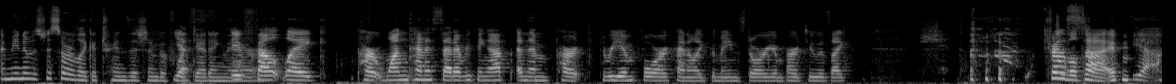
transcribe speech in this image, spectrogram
I mean, it was just sort of like a transition before Yes, getting there. It felt like part one kind of set everything up, and then part three and four kind of like the main story, and part two is like, shit, travel time. Yeah.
